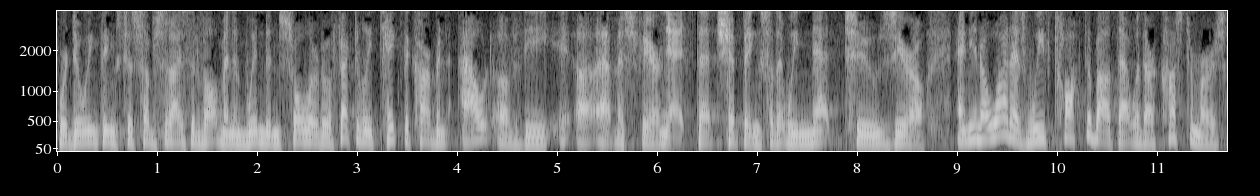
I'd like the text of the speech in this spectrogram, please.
We're doing things to subsidize the development in wind and solar to effectively take the carbon out of the uh, atmosphere net. that shipping so that we net to zero. And you know what? As we've talked about that with our customers,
